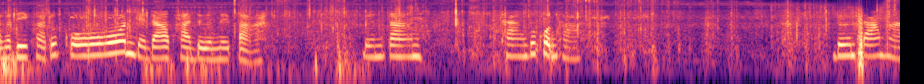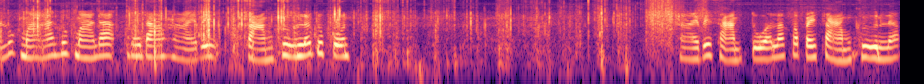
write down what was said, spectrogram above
สวัสดีค่ะทุกคนเดี๋ยวดาวพาเดินในป่า เดินตามทางทุกคนค่ะ เดินตามหาลูกหมาลูกหมาได้ได้ดาวหายไปสามคืนแล้วทุกคน หายไปสามตัวแล้วก็ไปสามคืนแล้ว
